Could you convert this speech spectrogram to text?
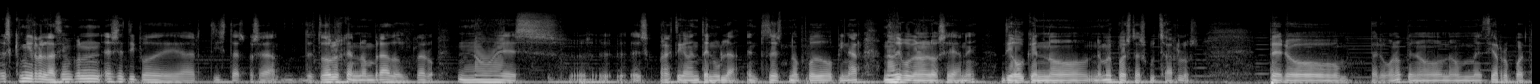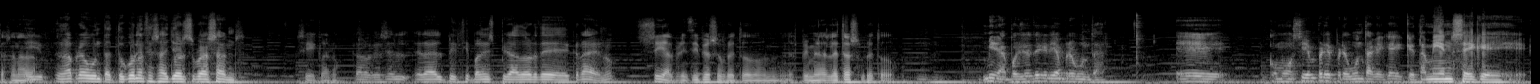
Es que mi relación con ese tipo de artistas, o sea, de todos los que han nombrado, claro, no es, es prácticamente nula. Entonces no puedo opinar. No digo que no lo sean, ¿eh? Digo que no, no me he puesto a escucharlos. Pero, pero bueno, que no, no me cierro puertas a nada. Y una pregunta, ¿tú conoces a George Brassens? Sí, claro. Claro, que es el- era el principal inspirador de Crae, ¿no? Sí, al principio sobre todo, en las primeras letras sobre todo. Mira, pues yo te quería preguntar. eh, como siempre, pregunta que, que también sé que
